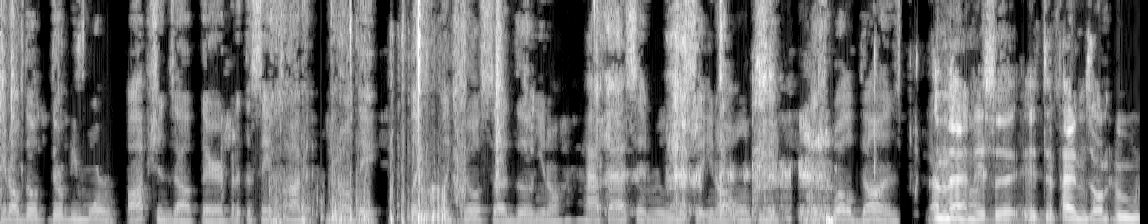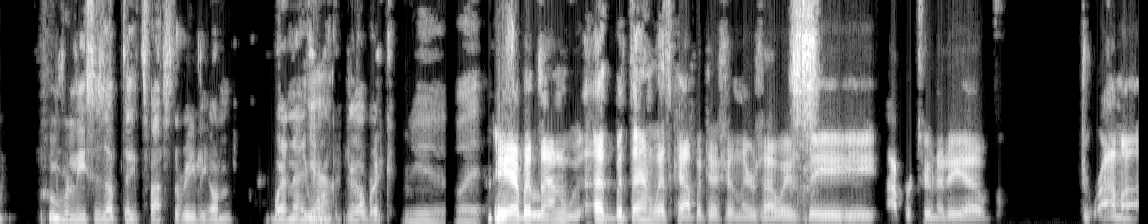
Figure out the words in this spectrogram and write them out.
you know, they'll there'll be more options out there, but at the same time, you know, they like like Bill said, they'll you know half-ass it and release it. You know, it won't be as well done. And then it's a, it depends on who who releases updates faster, really, on when everyone Yeah. could jailbreak. Yeah, but Yeah, but then, uh, but then with competition, there's always the opportunity of drama.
